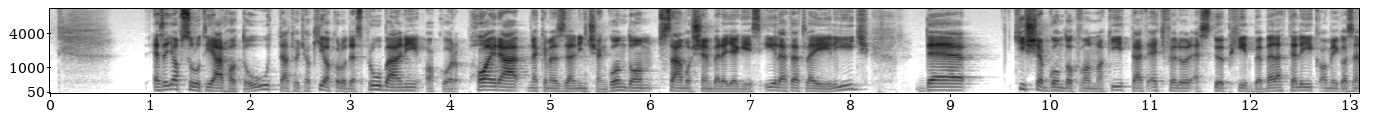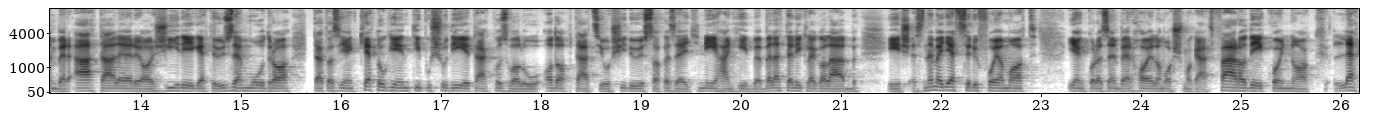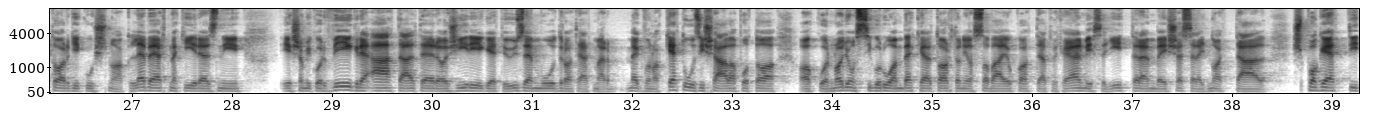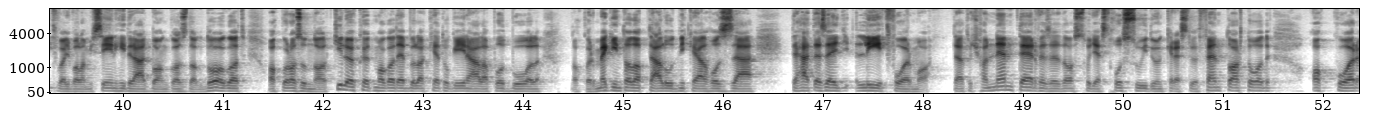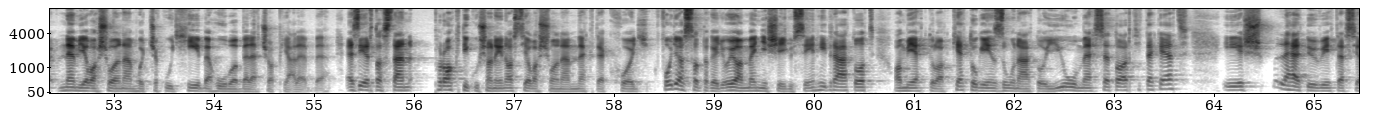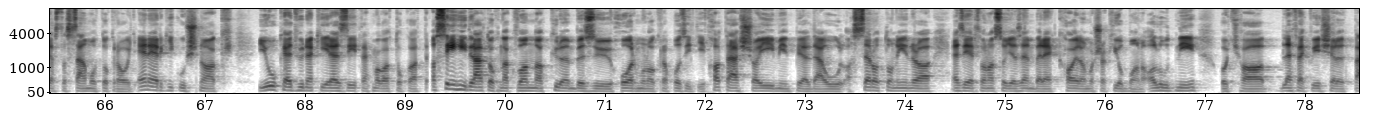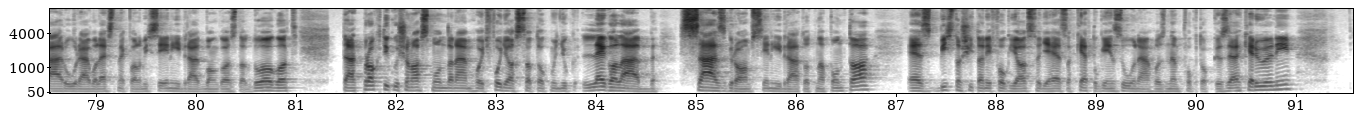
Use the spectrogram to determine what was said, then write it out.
Ez egy abszolút járható út, tehát hogyha ki akarod ezt próbálni, akkor hajrá, nekem ezzel nincsen gondom, számos ember egy egész életet leél így, de kisebb gondok vannak itt, tehát egyfelől ez több hétbe beletelik, amíg az ember átáll erre a zsírégető üzemmódra, tehát az ilyen ketogén típusú diétákhoz való adaptációs időszak az egy néhány hétbe beletelik legalább, és ez nem egy egyszerű folyamat, ilyenkor az ember hajlamos magát fáradékonynak, letargikusnak, levertnek érezni, és amikor végre átállt erre a zsírégető üzemmódra, tehát már megvan a ketózis állapota, akkor nagyon szigorúan be kell tartani a szabályokat, tehát hogyha elmész egy étterembe és eszel egy nagy tál spagettit, vagy valami szénhidrátban gazdag dolgot, akkor azonnal kilököd magad ebből a ketogén állapotból, akkor megint adaptálódni kell hozzá, tehát ez egy létforma. Tehát, hogyha nem tervezed azt, hogy ezt hosszú időn keresztül fenntartod, akkor nem javasolnám, hogy csak úgy hébe-hóba belecsapjál ebbe. Ezért aztán praktikusan én azt javasolnám nektek, hogy fogyasszatok egy olyan mennyiségű szénhidrátot, ami ettől a ketogén zónától jó messze tart titeket, és lehetővé teszi azt a számotokra, hogy energikusnak, jókedvűnek érezzétek magatokat. A szénhidrátoknak vannak különböző hormonokra pozitív hatásai, mint például a szerotoninra, ezért van az, hogy az emberek hajlamosak jobban aludni, hogyha lefekvés előtt pár órával esznek valami szénhidrátban gazdag dolgot. Tehát praktikusan azt mondanám, hogy fogyasszatok mondjuk legalább 100 g szénhidrátot naponta, ez biztosítani fogja azt, hogy ehhez a ketogén zónához nem fogtok közel kerülni.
